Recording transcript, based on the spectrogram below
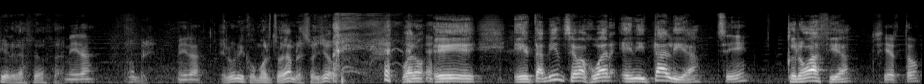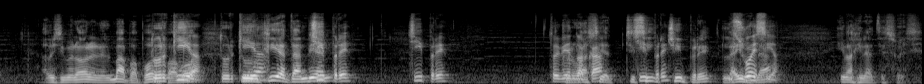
Peñafiel, gaseosa. Mira, Hombre, mira. el único muerto de hambre soy yo. bueno, eh, eh, también se va a jugar en Italia, Sí, Croacia, cierto. A ver si me lo abren en el mapa, por Turquía, favor. Turquía, Turquía también. Chipre, Chipre. Estoy viendo acá. Chipre, Chipre, la y isla. Suecia. Imagínate Suecia.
